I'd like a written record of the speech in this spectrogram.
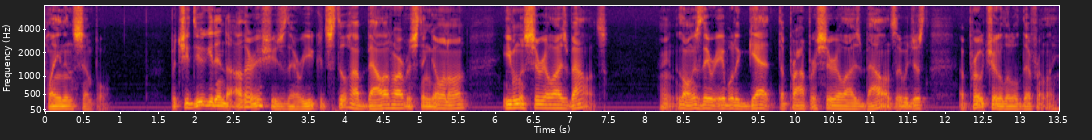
plain and simple. But you do get into other issues there where you could still have ballot harvesting going on, even with serialized ballots. Right? As long as they were able to get the proper serialized ballots, they would just approach it a little differently.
